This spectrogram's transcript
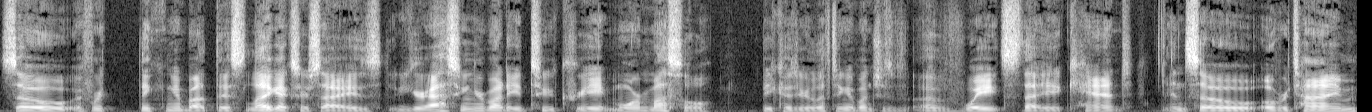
So if we're thinking about this leg exercise, you're asking your body to create more muscle because you're lifting a bunch of, of weights that it can't. And so over time,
